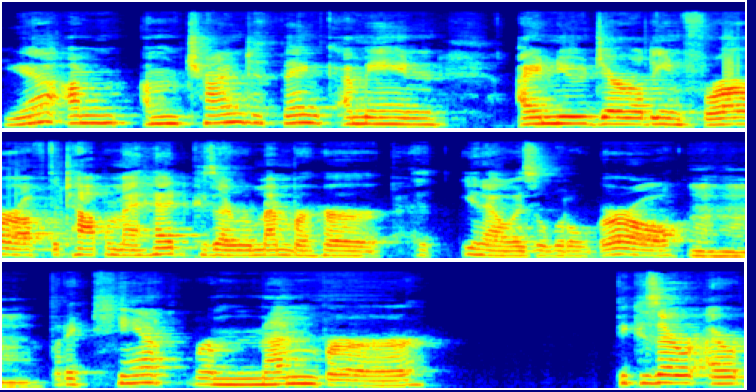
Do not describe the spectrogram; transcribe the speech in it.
Yeah, I'm. I'm trying to think. I mean, I knew Geraldine Ferraro off the top of my head because I remember her, you know, as a little girl. mm-hmm. but I can't remember because I, I,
